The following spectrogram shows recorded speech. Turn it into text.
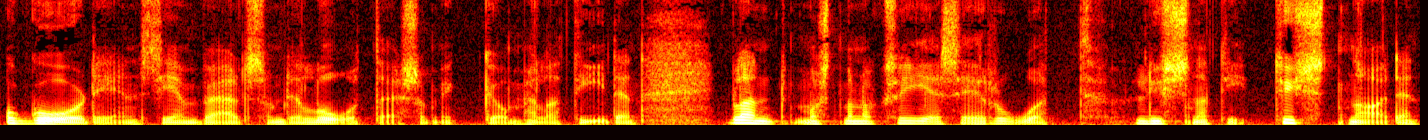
Och går det ens i en värld som det låter så mycket om hela tiden? Ibland måste man också ge sig ro att lyssna till tystnaden.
